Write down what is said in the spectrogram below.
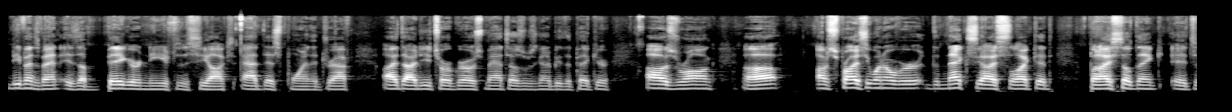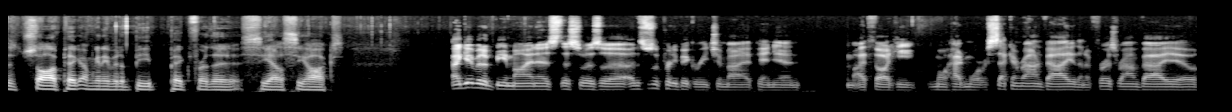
defensive end is a bigger need for the Seahawks at this point in the draft. I thought Yetur Gross-Matos was going to be the pick here. I was wrong. Uh, I'm surprised he went over the next guy selected, but I still think it's a solid pick. I'm going to give it a B pick for the Seattle Seahawks. I give it a B minus. This was a this was a pretty big reach in my opinion. I thought he had more of a second round value than a first round value,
